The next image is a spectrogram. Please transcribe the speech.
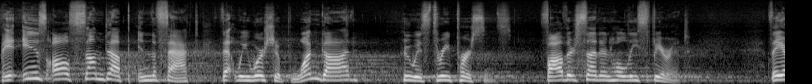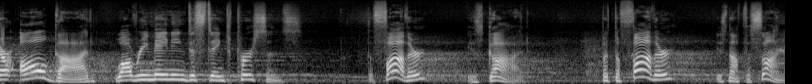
it is all summed up in the fact that we worship one God who is three persons Father, Son, and Holy Spirit. They are all God while remaining distinct persons. The Father is God, but the Father is not the Son.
